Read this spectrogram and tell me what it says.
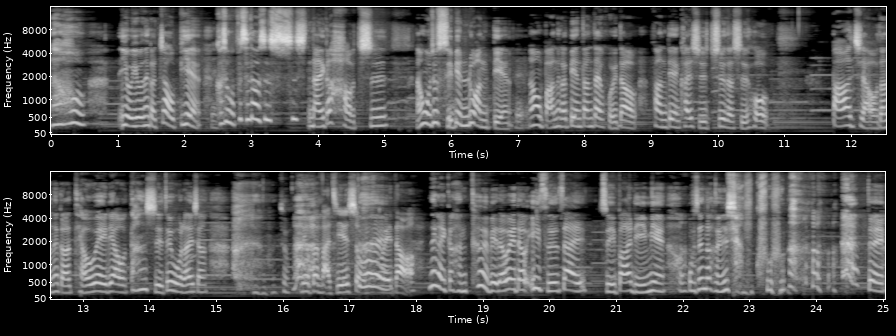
然后有有那个照片，可是我不知道是是哪一个好吃，然后我就随便乱点，然后把那个便当带回到饭店开始吃的时候。八角的那个调味料，当时对我来讲 就没有办法接受的味道。那个一个很特别的味道一直在嘴巴里面，我真的很想哭。对，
